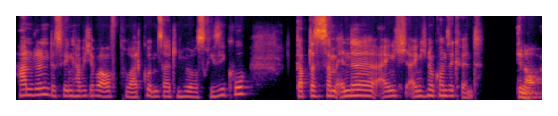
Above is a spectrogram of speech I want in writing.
handeln. Deswegen habe ich aber auf Privatkundenseite ein höheres Risiko. Ich glaube, das ist am Ende eigentlich, eigentlich nur konsequent. Genau,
